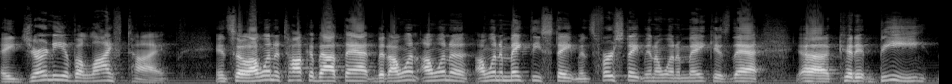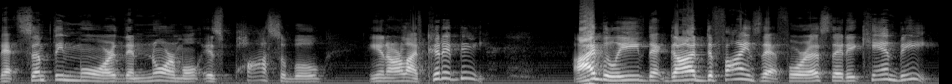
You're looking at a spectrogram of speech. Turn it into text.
a journey of a lifetime. And so I want to talk about that, but I want, I want, to, I want to make these statements. First statement I want to make is that uh, could it be that something more than normal is possible in our life? Could it be? I believe that God defines that for us, that it can be.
